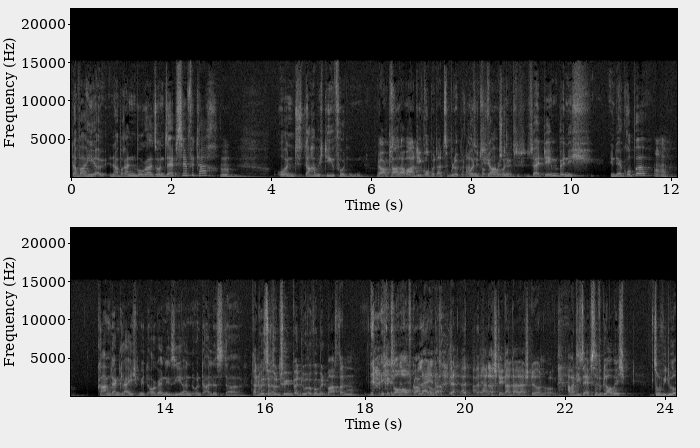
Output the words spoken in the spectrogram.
Da war hier in der Brandenburger so ein Selbsthilfetag. Und da habe ich die gefunden. Ja, klar, da war die Gruppe dann zum Glück und hat sich Und dort ja, vorgestellt. und seitdem bin ich in der Gruppe. Kam dann gleich mit organisieren und alles da. Ja, du bist ja so ein Typ, wenn du irgendwo mitmachst, dann kriegst du auch Aufgaben. Leider. ich. Ja, das steht an deiner Stirn. irgendwie. Aber die Selbsthilfe, glaube ich, so wie du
